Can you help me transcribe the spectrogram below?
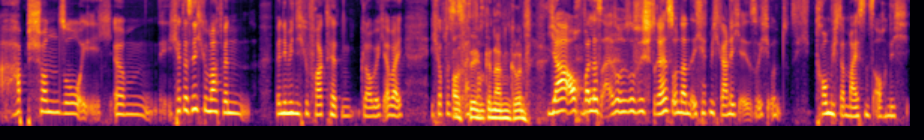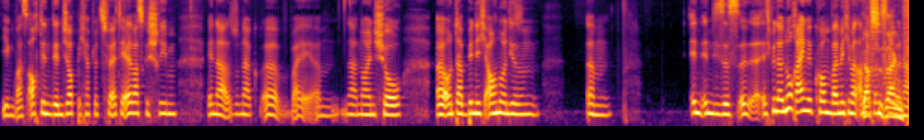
habe schon so, ich, ähm, ich hätte es nicht gemacht, wenn, wenn die mich nicht gefragt hätten, glaube ich. Aber ich, ich glaube, das Aus ist den einfach. genannten Gründen. Ja, auch weil das also so viel Stress und dann, ich hätte mich gar nicht, also ich, und ich traue mich dann meistens auch nicht irgendwas. Auch den, den Job, ich habe jetzt für RTL was geschrieben in einer, so einer, äh, bei ähm, einer neuen Show äh, und da bin ich auch nur in diesem, ähm, in, in dieses, äh, ich bin da nur reingekommen, weil mich jemand anderes Darfst du sagen, empfohlen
